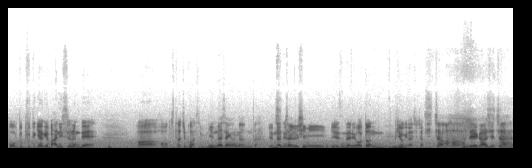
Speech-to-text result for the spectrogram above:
뭐 또 부득이하게 많이 쓰는데 아 허벅지 터질 것 같습니다. 옛날 생각난다. 옛날에? 진짜 열심히. 옛날에 어떤 기억이 나시죠? 진짜, 아, 내가 진짜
